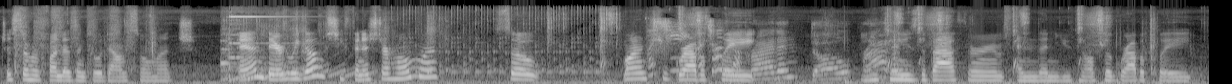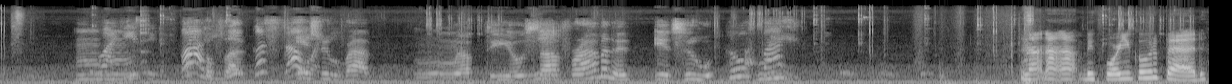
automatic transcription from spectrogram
Just so her fun doesn't go down so much. And there we go. She finished her homework. So, why don't you grab a plate? You can use the bathroom, and then you can also grab a plate. Mm-hmm. Up Nah, nah, nah. Before you go to bed,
